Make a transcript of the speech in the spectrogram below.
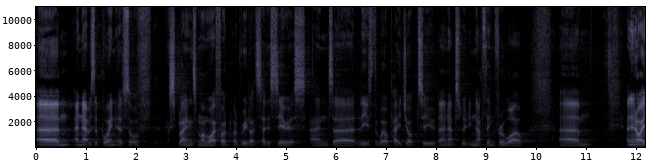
Um, and that was the point of sort of explaining to my wife I'd, I'd really like to take this serious and uh, leave the well paid job to earn absolutely nothing for a while. Um, and then I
